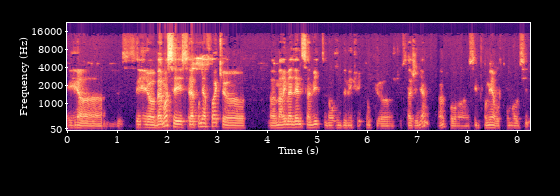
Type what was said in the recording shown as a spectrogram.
Et euh, euh, ben moi, c'est la première fois que Marie-Madeleine s'invite dans une de mes cryptes, donc euh, je trouve ça génial. Hein, pour, euh, c'est une première pour moi aussi.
